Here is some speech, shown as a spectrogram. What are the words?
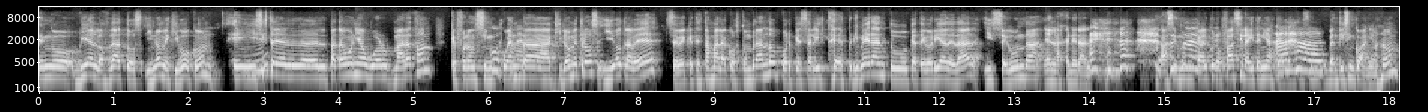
tengo bien los datos y no me equivoco, eh, hiciste el, el Patagonia World Marathon, que fueron 50 Justamente. kilómetros, y otra vez se ve que te estás mal acostumbrando porque saliste primera en tu categoría de edad y segunda en la general. Haciendo un cálculo fácil, ahí tenías que Ajá. 25, 25 años, ¿no?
